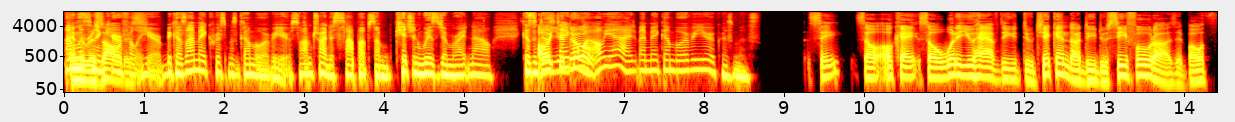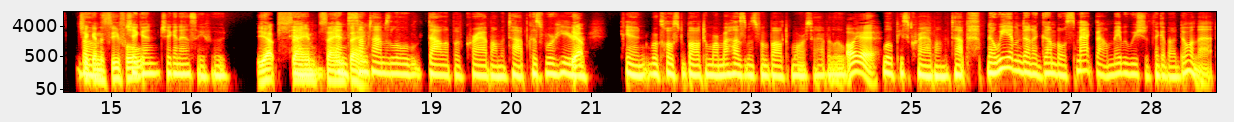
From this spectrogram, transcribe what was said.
I'm and the listening result carefully is, here because I make Christmas gumbo every year. So I'm trying to sop up some kitchen wisdom right now because it Oh, does you take do? a while. Oh, yeah. I, I make gumbo every year at Christmas. See? So, okay. So, what do you have? Do you do chicken or do you do seafood or is it both chicken and seafood? Chicken, chicken and seafood. Yep. Same, and, same and thing. sometimes a little dollop of crab on the top because we're here Yep. and we're close to Baltimore. My husband's from Baltimore, so I have a little oh, yeah. little piece of crab on the top. Now we haven't done a gumbo smackdown. Maybe we should think about doing that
